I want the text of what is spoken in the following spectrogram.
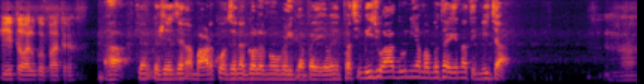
ઈ તો હલકું પાત્ર. હા કેમ કે જે જેના બાળકો જેને ગળે નો વળગ્યા ભાઈ હવે પછી બીજું આ દુનિયામાં બધા એનાથી નીચા. હા.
